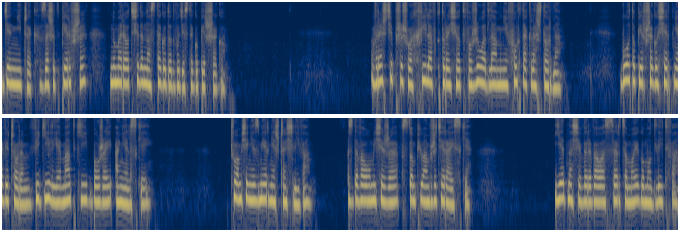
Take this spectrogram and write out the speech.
dzienniczek, zeszyt pierwszy, numery od 17 do 21. Wreszcie przyszła chwila, w której się otworzyła dla mnie furta klasztorna. Było to 1 sierpnia wieczorem, w Wigilię Matki Bożej Anielskiej. Czułam się niezmiernie szczęśliwa. Zdawało mi się, że wstąpiłam w życie rajskie. Jedna się wyrywała z serca mojego modlitwa,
